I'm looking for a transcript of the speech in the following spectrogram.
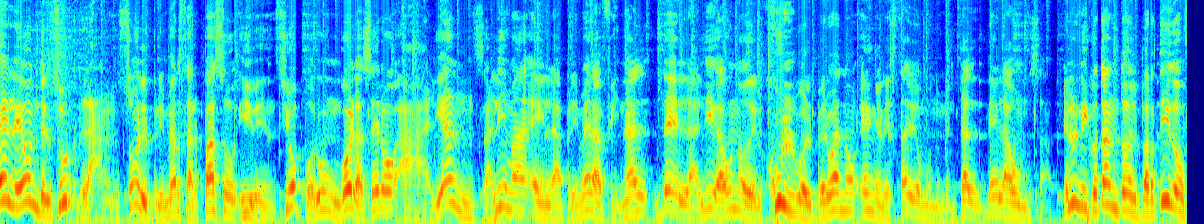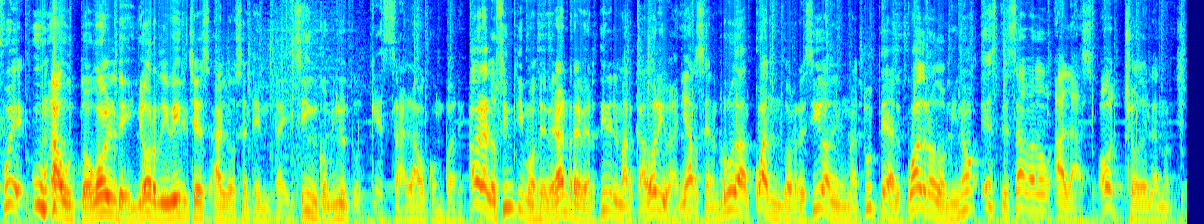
El León del Sur lanzó el primer zarpazo y venció por un gol a cero a Alianza Lima en la primera final de la Liga 1 del fútbol peruano en el Estadio Monumental de la UNSA. El único tanto del partido fue un autogol de Jordi Vilches a los 75 minutos. Qué salado, compadre. Ahora los íntimos deberán revertir el marcador y bañarse en ruda cuando reciban en Matute al cuadro dominó este sábado a las 8 de la noche.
